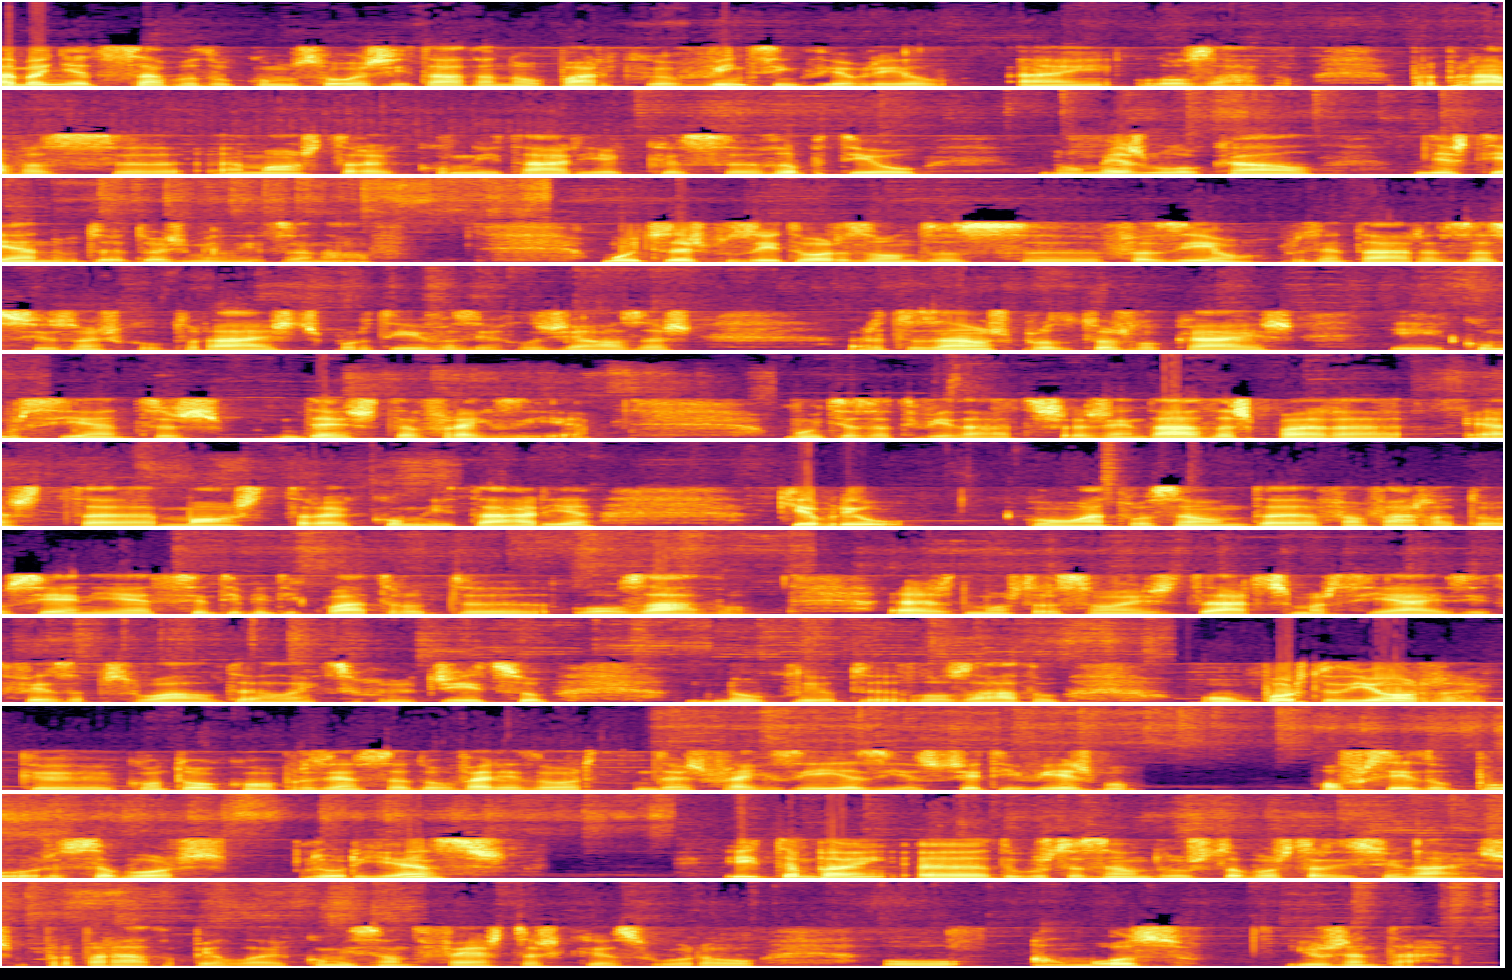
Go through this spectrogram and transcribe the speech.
A manhã de sábado começou agitada no Parque 25 de Abril, em Lousado. Preparava-se a mostra comunitária que se repetiu no mesmo local neste ano de 2019. Muitos expositores, onde se faziam representar as associações culturais, desportivas e religiosas, artesãos, produtores locais e comerciantes desta freguesia. Muitas atividades agendadas para esta mostra comunitária que abriu com a atuação da fanfarra do CNS 124 de Lousado, as demonstrações de artes marciais e defesa pessoal de Alex Jiu-Jitsu, núcleo de Lousado, um porto de honra que contou com a presença do vereador das freguesias e associativismo, oferecido por sabores lurienses, e também a degustação dos sabores tradicionais, preparado pela Comissão de Festas que assegurou o almoço e o jantar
